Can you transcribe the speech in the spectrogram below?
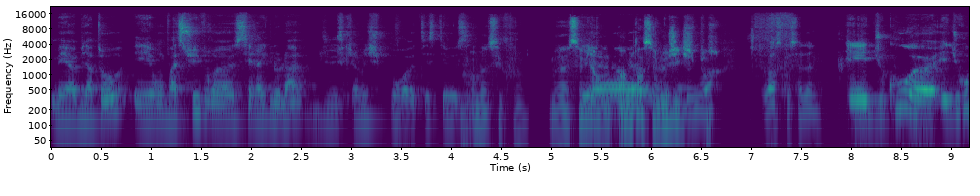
Mais euh, bientôt et on va suivre euh, ces règles-là du skirmish pour euh, tester aussi. Oh, bah, c'est cool. Bah, c'est bien. en même temps, c'est logique, je pense. voir. Ce que ça donne. Et du coup, euh, et du coup,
